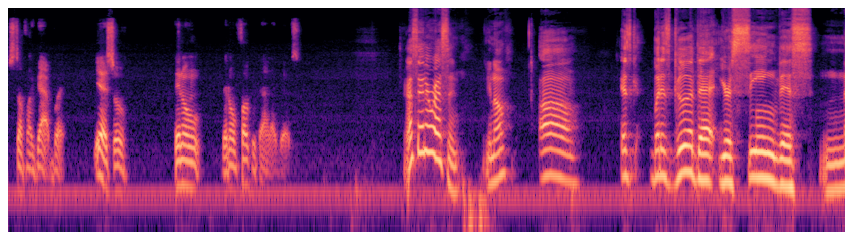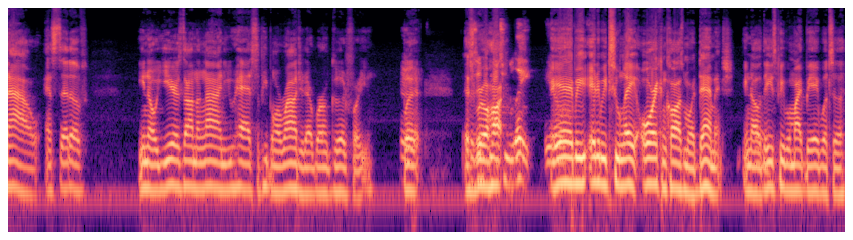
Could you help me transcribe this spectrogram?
stuff like that. But yeah, so they don't they don't fuck with that, I guess. That's interesting. You know, um, it's but it's good that you're seeing this now instead of, you know, years down the line you had some people around you that weren't good for you. But it's real hard. Too late. You know? Yeah, it'd be it'd be too late, or it can cause more damage. You know, these people might be able to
